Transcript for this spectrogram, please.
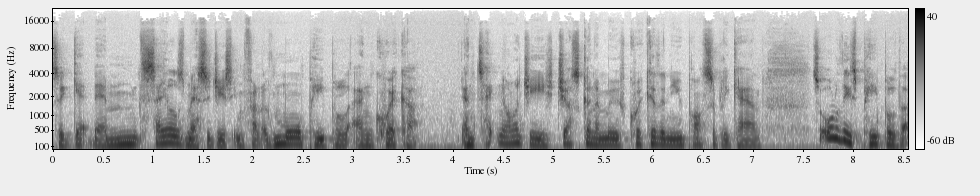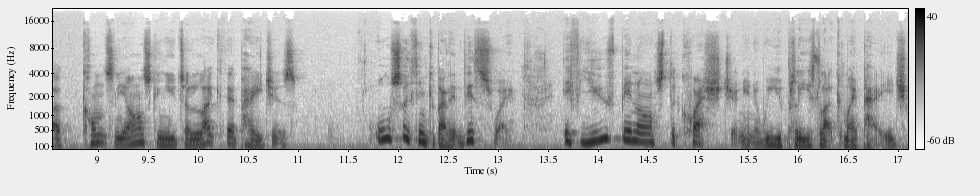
to get their sales messages in front of more people and quicker. And technology is just going to move quicker than you possibly can. So, all of these people that are constantly asking you to like their pages, also think about it this way if you've been asked the question, you know, will you please like my page?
